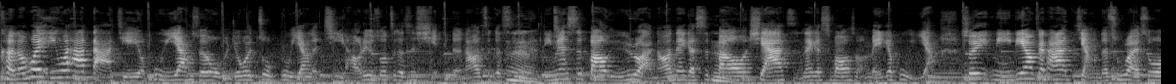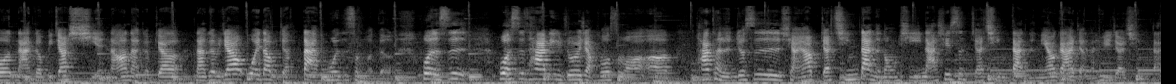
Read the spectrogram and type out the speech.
可能会因为它打结有不一样，所以我们就会做不一样的记号。例如说这个是咸的，然后这个是、嗯。里面是包鱼卵，然后那个是包虾子，那个是包什么，每一个不一样，所以你一定要跟他讲得出来说哪个比较咸，然后哪个比较哪个比较味道比较淡或者是什么的，或者是或者是他例如就会讲说什么呃，他可能就是想要比较清淡的东西，哪些是比较清淡的，你要跟他讲哪些比较清淡。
